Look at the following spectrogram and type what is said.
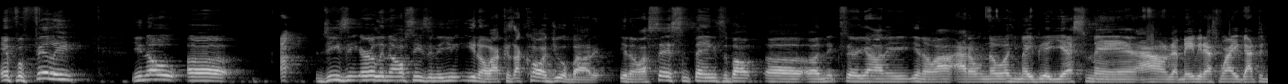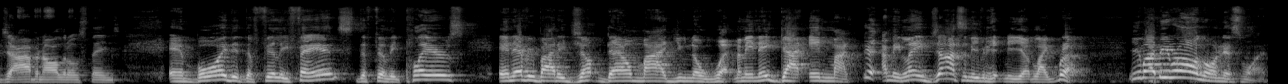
And for Philly, you know, uh, Jeezy, early in the offseason, you, you know, because I, I, called you about it. You know, I said some things about uh, uh, Nick Sirianni. You know, I, I, don't know. He may be a yes man. I don't know. Maybe that's why he got the job and all of those things. And boy, did the Philly fans, the Philly players, and everybody jump down my you know what. I mean, they got in my. I mean, Lane Johnson even hit me up like, bruh, you might be wrong on this one.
